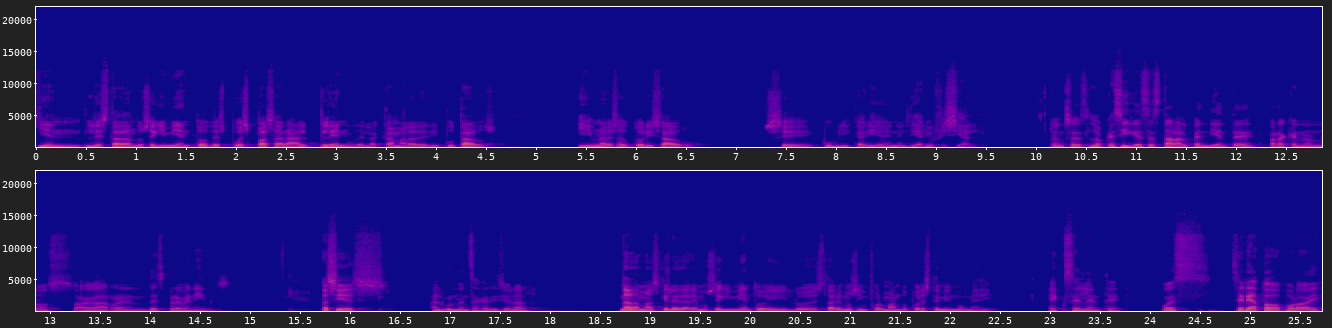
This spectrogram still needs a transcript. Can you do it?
quien le está dando seguimiento, después pasará al Pleno de la Cámara de Diputados y una vez autorizado se publicaría en el diario oficial. Entonces, lo que sigue es estar al pendiente para que no nos agarren desprevenidos. Así es. ¿Algún mensaje adicional? Nada más que le daremos seguimiento y lo estaremos informando por este mismo medio. Excelente. Pues sería todo por hoy.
